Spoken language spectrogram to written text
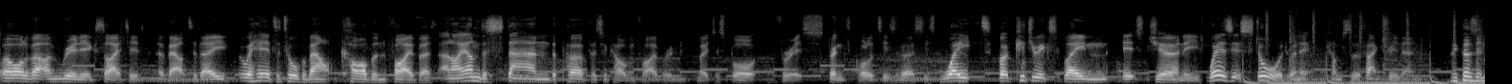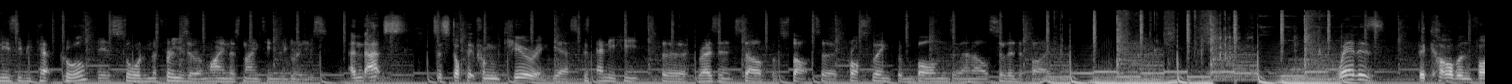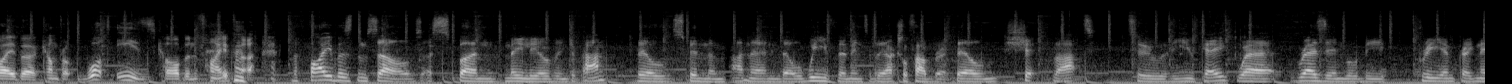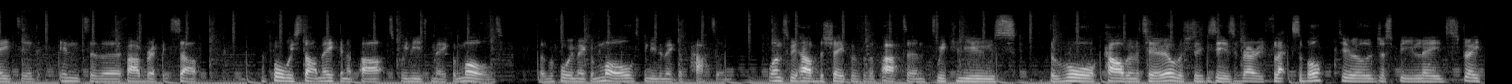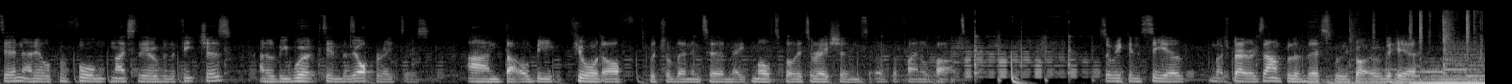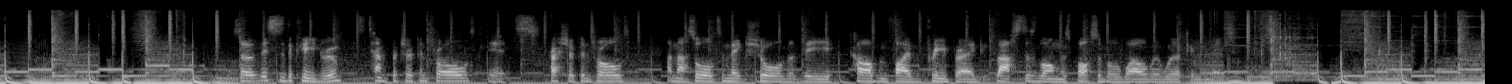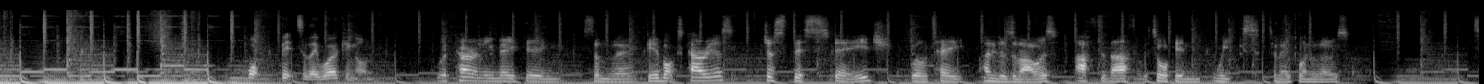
Well, Oliver, I'm really excited about today. We're here to talk about carbon fibre, and I understand the purpose of carbon fibre in motorsport for its strength qualities versus weight, but could you explain its journey? Where's it stored when it comes to the factory then? Because it needs to be kept cool, it's stored in the freezer at minus 19 degrees. And that's to stop it from curing? Yes, because any heat, the resin itself will start to cross-link and bond, and then it'll solidify. Where does the carbon fibre come from? What is carbon fibre? the fibres themselves are spun mainly over in Japan. They'll spin them and then they'll weave them into the actual fabric. They'll ship that to the UK where resin will be pre-impregnated into the fabric itself. Before we start making a part, we need to make a mould. But before we make a mould, we need to make a pattern. Once we have the shape of the pattern, we can use the raw carbon material, which you can see is very flexible. Material will just be laid straight in and it will conform nicely over the features and it'll be worked in by the operators. And that will be cured off, which will then in turn make multiple iterations of the final part. So we can see a much better example of this we've got over here. So this is the clean room. Temperature controlled, it's pressure controlled, and that's all to make sure that the carbon fibre prepreg lasts as long as possible while we're working with it. What bits are they working on? We're currently making some of the gearbox carriers. Just this stage will take hundreds of hours. After that, we're talking weeks to make one of those.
